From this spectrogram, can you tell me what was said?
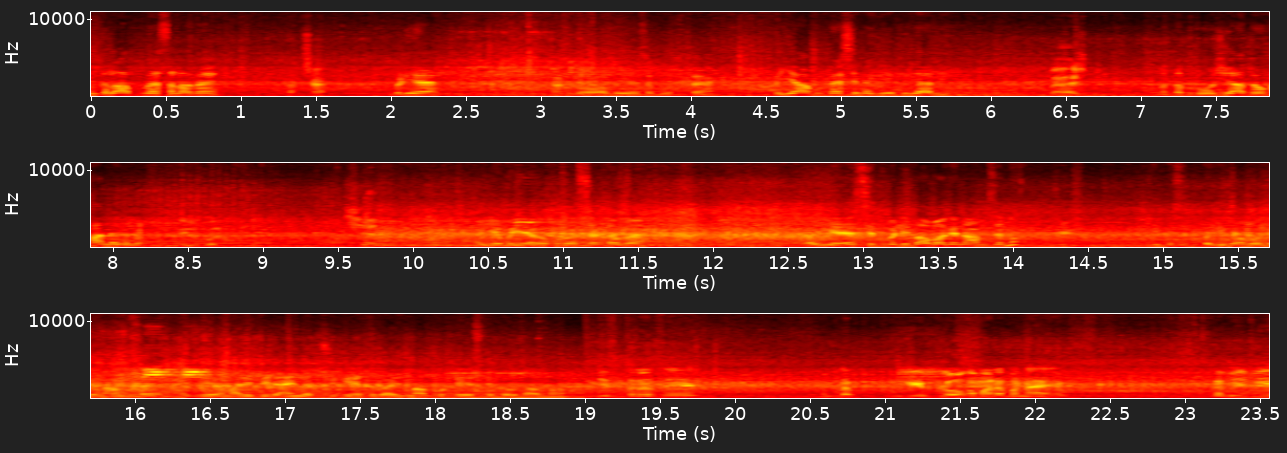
अंकल आपको कैसा लगा है? अच्छा। बढ़िया है। तो भैया से पूछते हैं। भैया आपको कैसी लगी है बिरयानी? बेस्ट मतलब रोज़ ही आते हो खाने के लिए? बिल्कुल। अच्छा। भैया भैया का पूरा सेटअप है। और ये है सिद्धबली बाबा के नाम से ना? ठीक है सिद्धबली बाबा के नाम से। ये हमारी बिरयानी लग चुकी है। तो गाइज़ मैं आपको टेस्ट करके बताता हूँ। जिस तरह से मतलब ये ब्लॉग हमारा बना है कभी भी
